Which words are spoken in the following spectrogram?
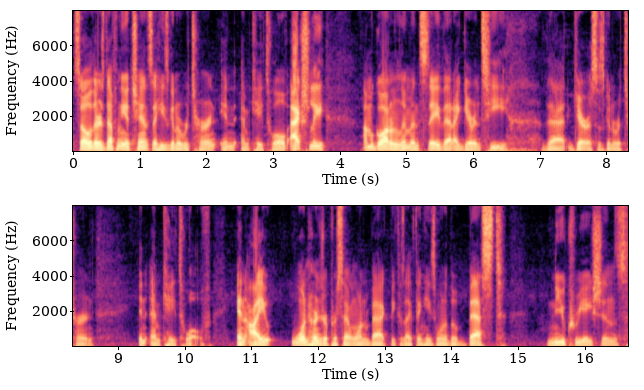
So there's definitely a chance that he's going to return in MK12. Actually, I'm going to go out on a limb and say that I guarantee that Geras is going to return in MK12. And I 100% want him back because I think he's one of the best new creations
